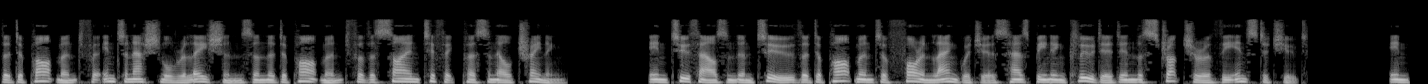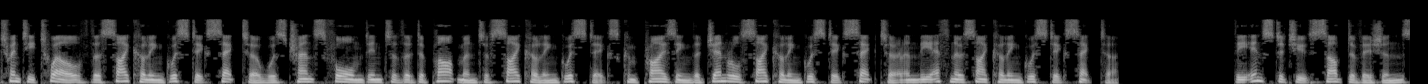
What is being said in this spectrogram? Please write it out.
the Department for International Relations and the Department for the Scientific Personnel Training. In 2002 the Department of Foreign Languages has been included in the structure of the institute. In 2012 the psycholinguistics sector was transformed into the Department of Psycholinguistics comprising the general psycholinguistics sector and the ethno-psycholinguistics sector. The institute's subdivisions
